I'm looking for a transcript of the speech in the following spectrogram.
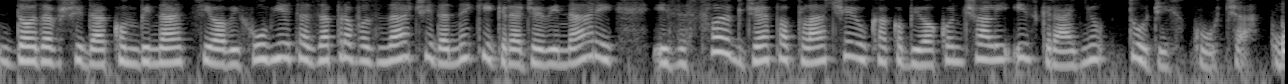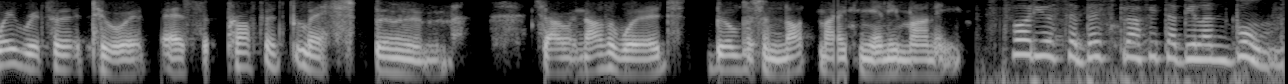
dodavši da kombinacija ovih uvjeta zapravo znači da neki građevinari iz svojeg džepa plaćaju kako bi okončali izgradnju tuđih kuća. We refer to it as the profitless boom. So in other words, builders are not making any money. Stvorio se bezprofitabilan boom,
